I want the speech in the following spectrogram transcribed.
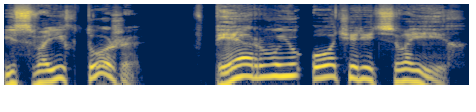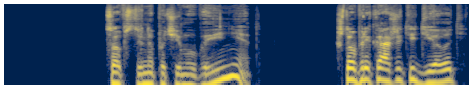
И своих тоже. В первую очередь своих. Собственно, почему бы и нет? Что прикажете делать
